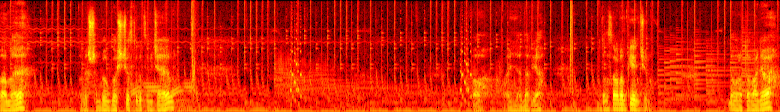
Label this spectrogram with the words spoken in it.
Mamy. Tam jeszcze był gościu, z tego co widziałem. O, fajnie, energia. Zostało nam pięciu do uratowania.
